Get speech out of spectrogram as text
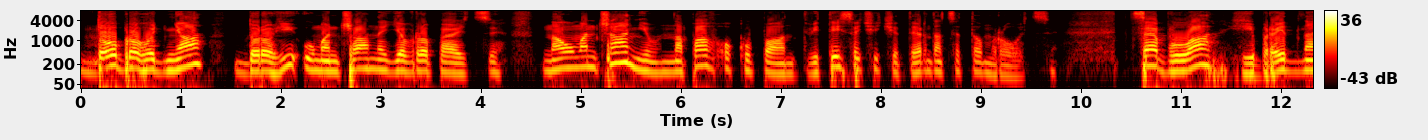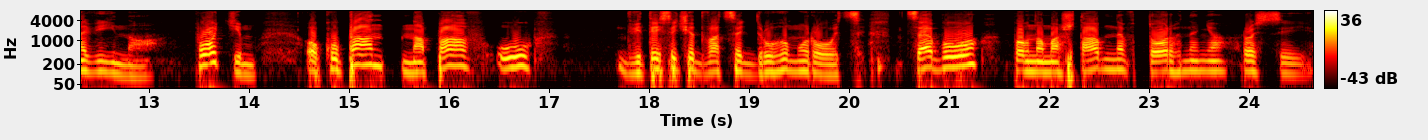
Доброго дня, дорогі уманчани європейці. На уманчанів напав окупант у 2014 році. Це була гібридна війна. Потім окупант напав у 2022 році. Це було повномасштабне вторгнення Росії.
